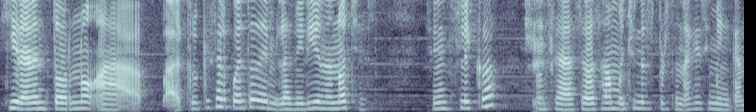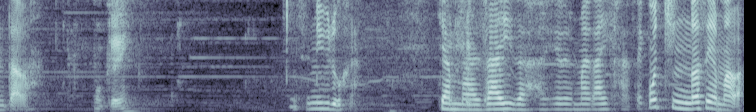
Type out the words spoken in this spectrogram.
girara en torno a, a- Creo que es el cuento de las mil y una noches. ¿Sí me explico? Sí. O sea, se basaba mucho en esos personajes y me encantaba. Ok. Esa es mi bruja. Yamaraida. Yamaraija. ¿Cómo chingó se llamaba?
